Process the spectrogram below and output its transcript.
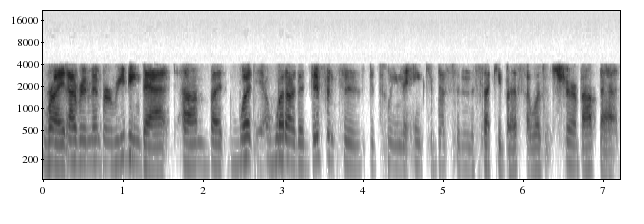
Right, I remember reading that. Um, but what what are the differences between the incubus and the succubus? I wasn't sure about that.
